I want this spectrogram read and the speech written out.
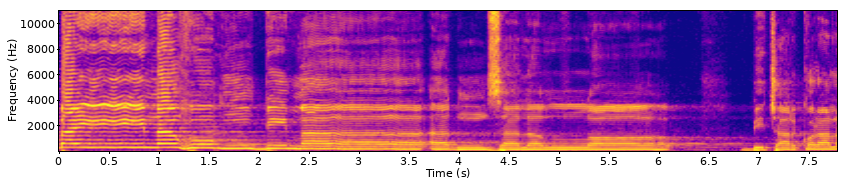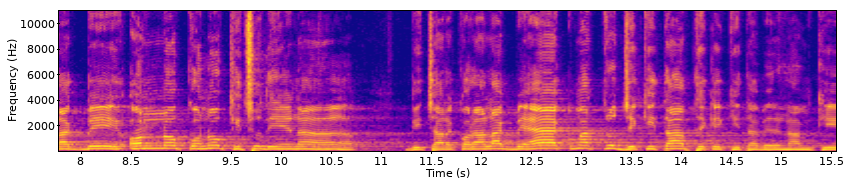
بينهم بما أنزل الله বিচার করা লাগবে অন্য কোনো কিছু দিয়ে না বিচার করা লাগবে একমাত্র যে কিতাব থেকে কিতাবের নাম কি?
